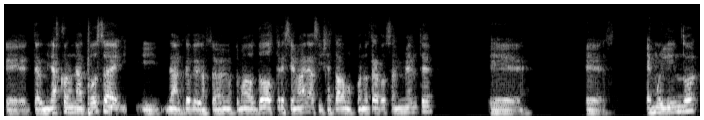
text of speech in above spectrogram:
que terminás con una cosa y, nada, creo que nos habíamos tomado dos, tres semanas y ya estábamos con otra cosa en mente. Eh, es, es muy lindo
